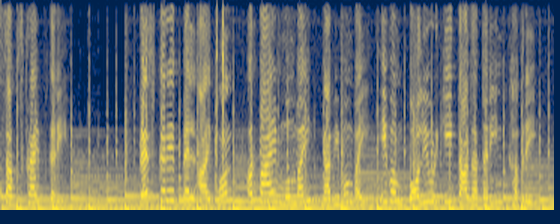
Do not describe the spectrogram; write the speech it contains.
सब्सक्राइब करें। प्रेस करें बेल आइकॉन और पाए मुंबई, नवी मुंबई एवं बॉलीवुड की ताज़ा तरीन खबरें।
